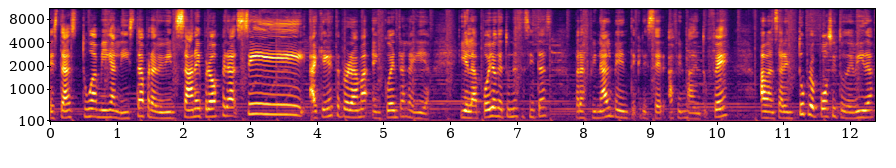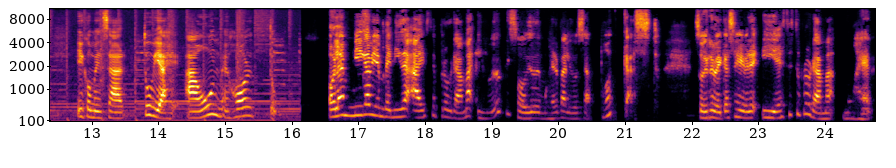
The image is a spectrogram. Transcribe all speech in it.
¿Estás tu amiga lista para vivir sana y próspera? Sí, aquí en este programa encuentras la guía y el apoyo que tú necesitas para finalmente crecer afirmada en tu fe, avanzar en tu propósito de vida y comenzar tu viaje aún mejor tú. Hola amiga, bienvenida a este programa y nuevo episodio de Mujer Valiosa Podcast. Soy Rebeca Segebre y este es tu programa Mujer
